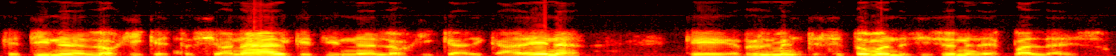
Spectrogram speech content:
que tiene una lógica estacional, que tiene una lógica de cadena, que realmente se toman decisiones de espalda de eso.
